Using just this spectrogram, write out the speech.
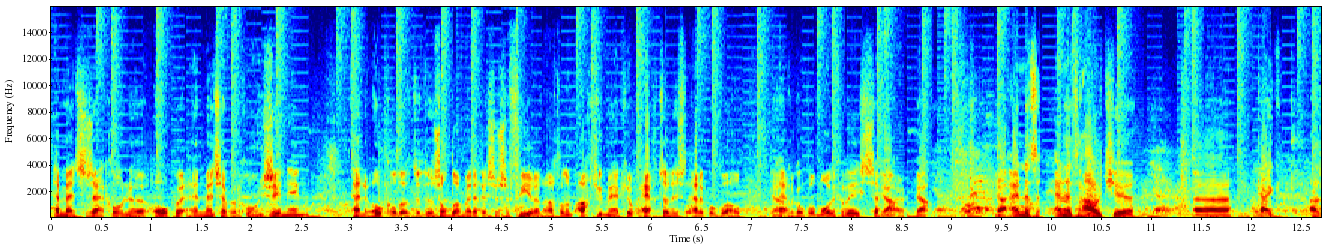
En mensen zijn gewoon eh, open en mensen hebben er gewoon zin in. En ook al dat het de zondagmiddag is tussen 4 en 8 en om 8 uur merk je ook echt, dan is het eigenlijk ook wel, eigenlijk ook wel mooi geweest. Zeg Ja, maar. ja. ja en, het, en het houdt je. eh, kijk, als,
